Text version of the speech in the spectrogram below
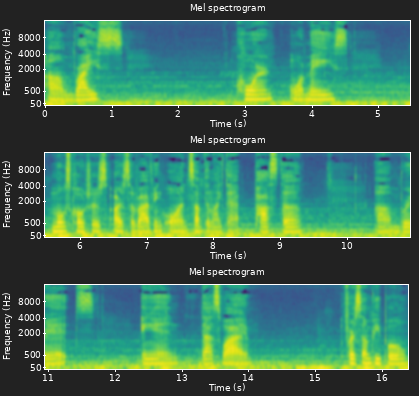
um, rice, corn, or maize, most cultures are surviving on something like that pasta, um, breads, and that's why for some people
